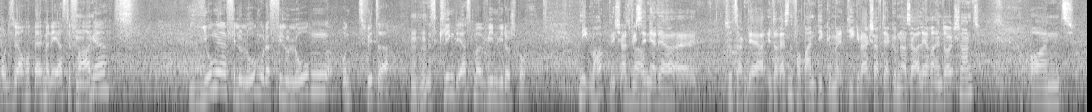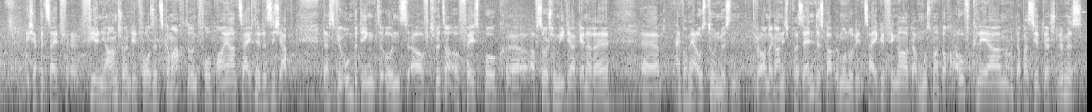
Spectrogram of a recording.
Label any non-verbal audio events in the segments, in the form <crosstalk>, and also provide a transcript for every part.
Und das wäre auch gleich meine erste Frage. Mhm. Junge Philologen oder Philologen und Twitter. Mhm. Das klingt erstmal wie ein Widerspruch. Nee, überhaupt nicht. Also wir ja. sind ja der, äh, sozusagen der Interessenverband, die, die Gewerkschaft der Gymnasiallehrer in Deutschland. Und ich habe jetzt seit äh, vielen Jahren schon den Vorsitz gemacht und vor ein paar Jahren zeichnete sich ab, dass wir unbedingt uns auf Twitter, auf Facebook, äh, auf Social Media generell äh, einfach mehr austun müssen. Wir waren da gar nicht präsent, es gab immer nur den Zeigefinger, da muss man doch aufklären und da passiert ja Schlimmes.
